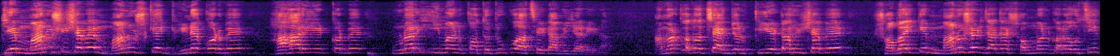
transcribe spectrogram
যে মানুষ হিসাবে মানুষকে ঘৃণা করবে হাহা রিয়েট করবে, ওনার ইমান কতটুকু আছে এটা আমি জানি না। আমার কথা হচ্ছে একজন ক্রিয়েটর হিসাবে সবাইকে মানুষের জায়গায় সম্মান করা উচিত,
